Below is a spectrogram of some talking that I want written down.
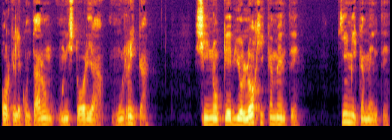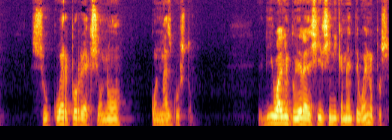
porque le contaron una historia muy rica, sino que biológicamente, químicamente, su cuerpo reaccionó con más gusto. Digo, alguien pudiera decir cínicamente, bueno, pues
